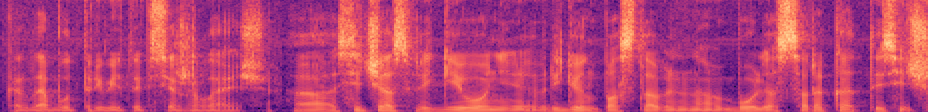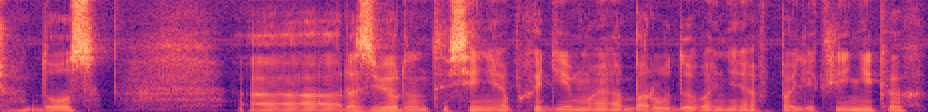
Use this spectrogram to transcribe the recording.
когда будут привиты все желающие? А, сейчас в регионе, в регион поставлено более 40 тысяч доз. Э, развернуты все необходимые оборудования в поликлиниках.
